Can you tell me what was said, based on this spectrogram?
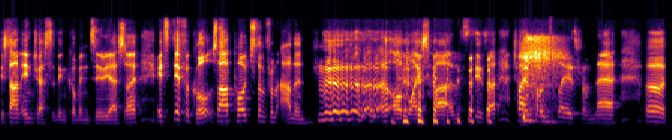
just aren't interested in coming to yeah. So it's difficult. So I'll poach them from Annan or Blyth Spartans. try and poach players from there. Oh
